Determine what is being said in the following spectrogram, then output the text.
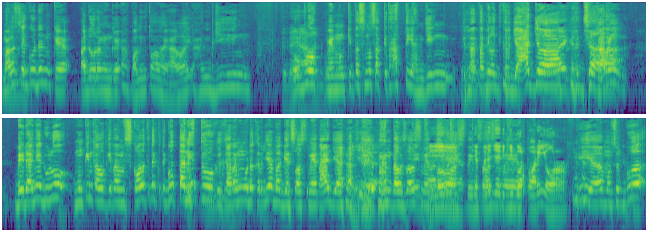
Malas ya gue dan kayak ada orang yang kayak ah paling itu alay-alay anjing. Gagayaan, Goblok, goblok. memang kita semua sakit hati anjing. Kita tapi lagi kerja aja. Lagi kerja. Sekarang bedanya dulu mungkin kalau kita sekolah kita ikut-ikutan itu. Sekarang udah kerja bagian sosmed aja. Mantau sosmed, bos, tim Iya. kita jadi sosmed. keyboard warrior Iya, maksud gua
